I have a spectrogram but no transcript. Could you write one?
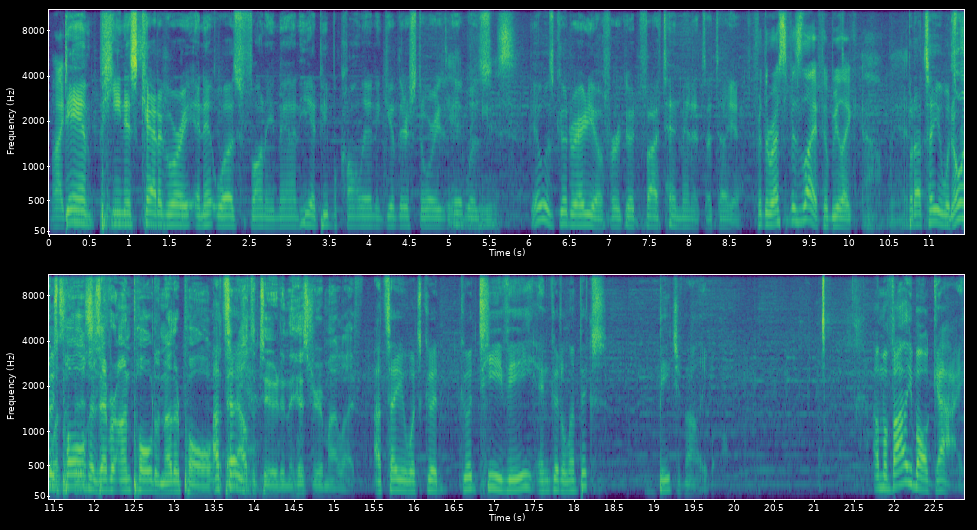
My damn damn penis category," and it was funny, man. He had people call in and give their stories. Damn it was penis. it was good radio for a good five ten minutes, I tell you. For the rest of his life, he'll be like, "Oh man." But I'll tell you what's no good. one's pole has ever unpolled another pole I'll at that you. altitude in the history of my life. I'll tell you what's good. Good TV and good Olympics. Beach volleyball. I'm a volleyball guy.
